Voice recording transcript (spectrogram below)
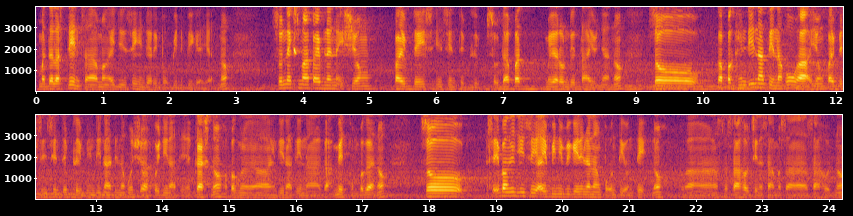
madalas din sa mga agency, hindi rin po binibigay yan, no? So, next mga 5 na is yung 5 days incentive leave. So, dapat meron din tayo niyan, no? So, kapag hindi natin nakuha yung 5 days incentive leave, hindi natin nakuha, pwede natin i-cash, no? Kapag uh, hindi natin nagamit, kumbaga, no? So, sa ibang agency ay binibigay nila ng paunti-unti, no? Ah, sa sahod, sinasama sa sahod, no?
